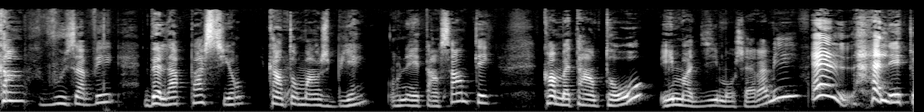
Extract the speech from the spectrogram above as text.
quand vous avez de la passion, quand on mange bien, on est en santé. Comme tantôt, il m'a dit, mon cher ami, elle, elle est,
